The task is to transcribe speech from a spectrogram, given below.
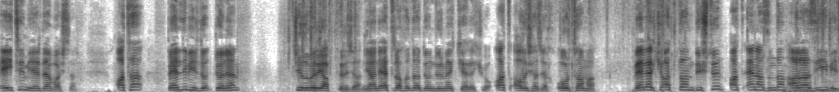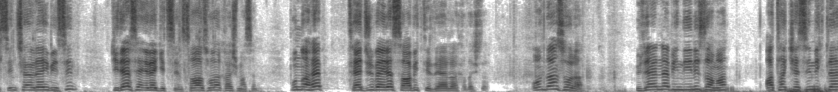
Eğitim yerde başlar. Ata belli bir dö- dönem cılbır yaptıracaksın. Yani etrafında döndürmek gerekiyor. At alışacak ortama. Velev ki attan düştün, at en azından araziyi bilsin, çevreyi bilsin. Giderse eve gitsin, sağa sola kaçmasın. Bunlar hep tecrübeyle sabittir değerli arkadaşlar. Ondan sonra üzerine bindiğiniz zaman ata kesinlikle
